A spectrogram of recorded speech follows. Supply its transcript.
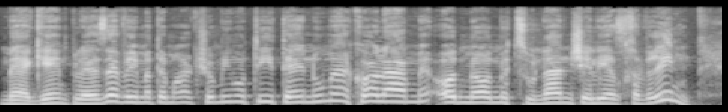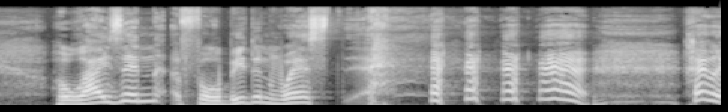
מה gameplay הזה, ואם אתם רק שומעים אותי, תהנו מהקול המאוד מאוד מצונן שלי, אז חברים, Horizon Forbidden West, חבר'ה,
